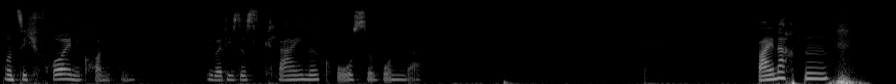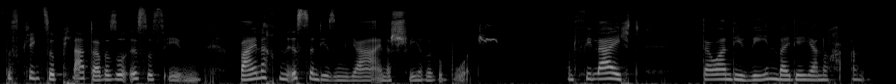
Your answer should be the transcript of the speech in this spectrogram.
und sich freuen konnten über dieses kleine, große Wunder. Weihnachten, das klingt so platt, aber so ist es eben. Weihnachten ist in diesem Jahr eine schwere Geburt. Und vielleicht dauern die Wehen bei dir ja noch an.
